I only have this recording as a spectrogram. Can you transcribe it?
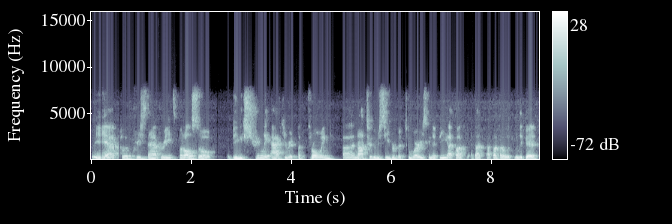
yeah, pre-snap reads, but also being extremely accurate, but throwing uh, not to the receiver, but to where he's going to be. I thought I thought I thought that looked really good.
